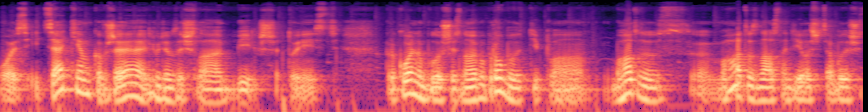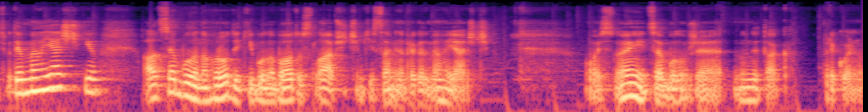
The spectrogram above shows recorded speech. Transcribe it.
Ось, і ця темка вже людям зайшла більше. Тобто, прикольно було щось нове попробувати. Типа, багато, багато з нас надіялися, що це буде щось типу мегаящиків, але це були нагороди, які були набагато слабші, ніж ті самі, наприклад, мегаящики. Ось, ну і це було вже ну, не так прикольно.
